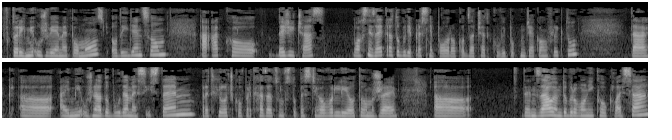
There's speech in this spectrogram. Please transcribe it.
v ktorých my už vieme pomôcť odídencom a ako beží čas, vlastne zajtra to bude presne pol rok od začiatku vypuknutia konfliktu, tak uh, aj my už nadobúdame systém. Pred chvíľočkou v predchádzajúcom vstupe ste hovorili o tom, že uh, ten záujem dobrovoľníkov klesá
